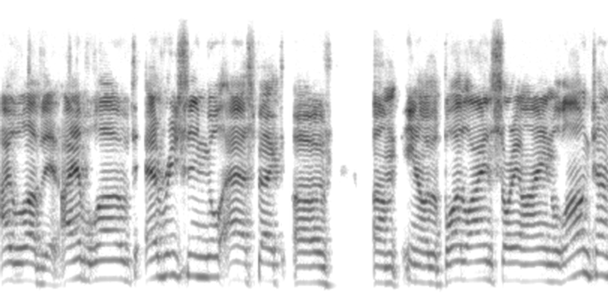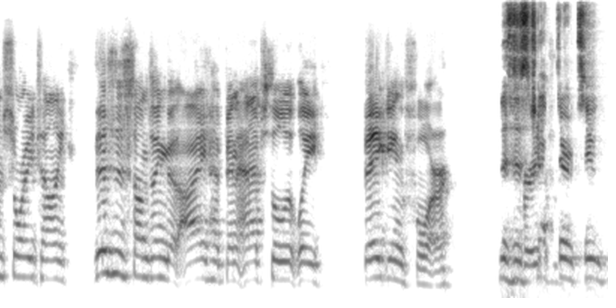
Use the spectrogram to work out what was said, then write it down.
I loved it. I have loved every single aspect of um, you know, the bloodline storyline, long-term storytelling. This is something that I have been absolutely begging for. This is for, chapter two.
